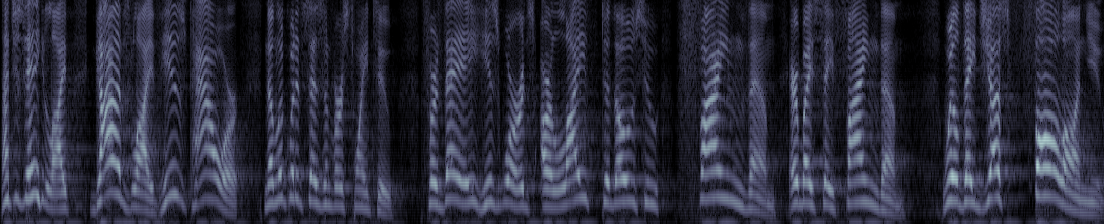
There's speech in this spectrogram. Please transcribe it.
Not just any life, God's life, His power. Now, look what it says in verse 22 for they, his words, are life to those who find them. Everybody say, find them. Will they just fall on you?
